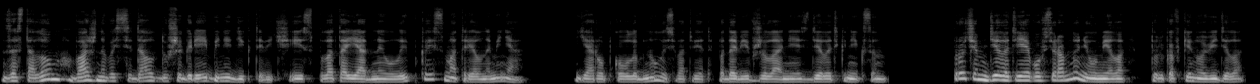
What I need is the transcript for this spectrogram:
За столом важно восседал душегрей Бенедиктович и с плотоядной улыбкой смотрел на меня. Я робко улыбнулась в ответ, подавив желание сделать Книксон. Впрочем, делать я его все равно не умела, только в кино видела.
